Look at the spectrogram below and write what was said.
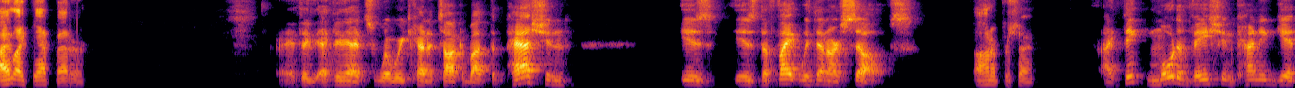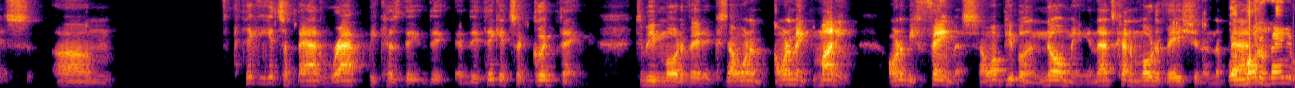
I like that better. i think i think that's where we kind of talk about the passion is is the fight within ourselves hundred percent. i think motivation kind of gets um i think it gets a bad rap because they they, they think it's a good thing to be motivated because i want to i want to make money i want to be famous i want people to know me and that's kind of motivation in the The bad motivated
